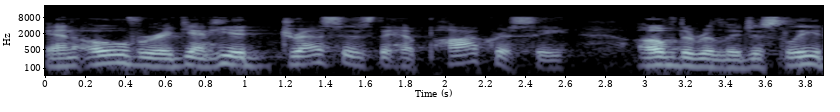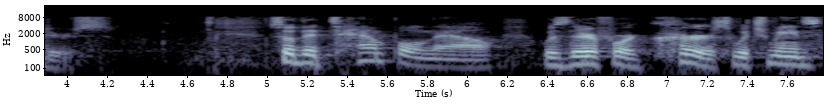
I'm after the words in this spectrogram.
and over again. He addresses the hypocrisy of the religious leaders. So the temple now was therefore cursed, which means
